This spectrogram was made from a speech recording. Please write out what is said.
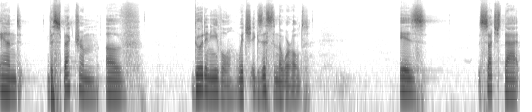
And the spectrum of good and evil which exists in the world is such that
